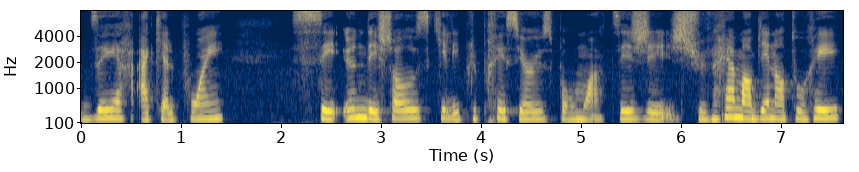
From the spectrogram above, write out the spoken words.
dire à quel point c'est une des choses qui est les plus précieuses pour moi. Je suis vraiment bien entourée.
